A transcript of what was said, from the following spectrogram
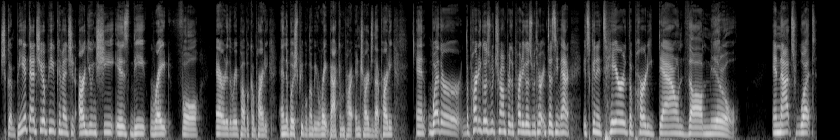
She's going to be at that GOP convention arguing she is the rightful heir to the Republican Party. And the Bush people are going to be right back in, in charge of that party. And whether the party goes with Trump or the party goes with her, it doesn't matter. It's going to tear the party down the middle. And that's what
